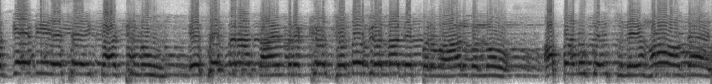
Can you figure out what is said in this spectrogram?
ਅੱਗੇ ਵੀ ਇਸੇ ਇਕੱਠ ਨੂੰ ਇਸੇ ਤਰ੍ਹਾਂ ਕਾਇਮ ਰੱਖਿਓ, ਜਦੋਂ ਵੀ ਉਹਨਾਂ ਦੇ ਪਰਿਵਾਰ ਵੱਲੋਂ ਆਪਾਂ ਨੂੰ ਕੋਈ ਸੁਨੇਹਾ ਆਉਂਦਾ ਹੈ,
